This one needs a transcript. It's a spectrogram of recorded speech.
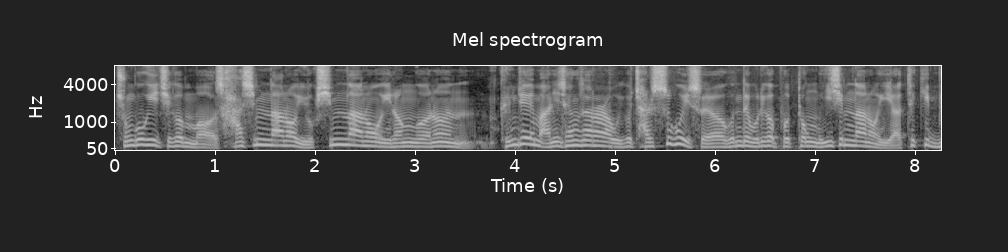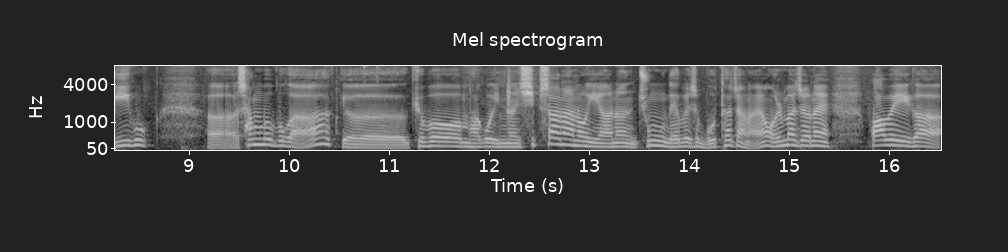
중국이 지금 뭐 40나노, 60나노 이런 거는 굉장히 많이 생산을 하고 이거 잘 쓰고 있어요. 근데 우리가 보통 20나노 이하, 특히 미국 어, 상무부가 그 규범하고 있는 14나노 이하는 중국 내부에서 못 하잖아요. 얼마 전에 화웨이가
